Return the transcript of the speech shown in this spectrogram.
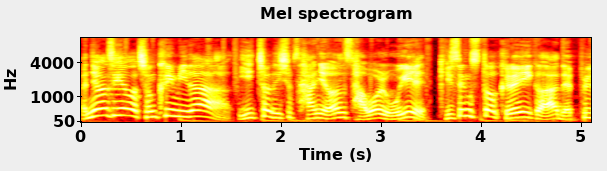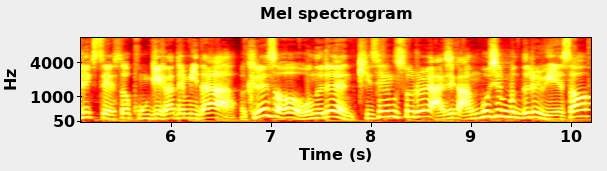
안녕하세요. 정크입니다. 2024년 4월 5일 기생수 더 그레이가 넷플릭스에서 공개가 됩니다. 그래서 오늘은 기생수를 아직 안 보신 분들을 위해서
